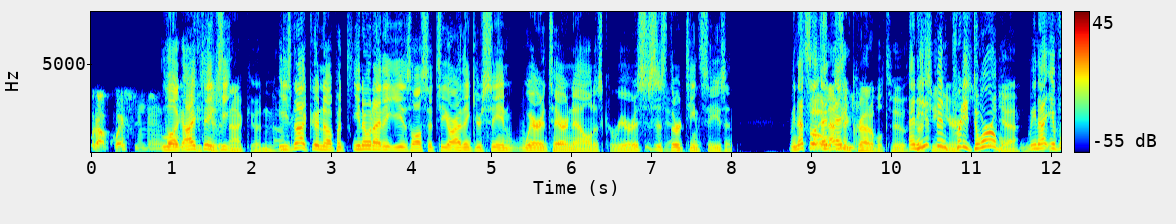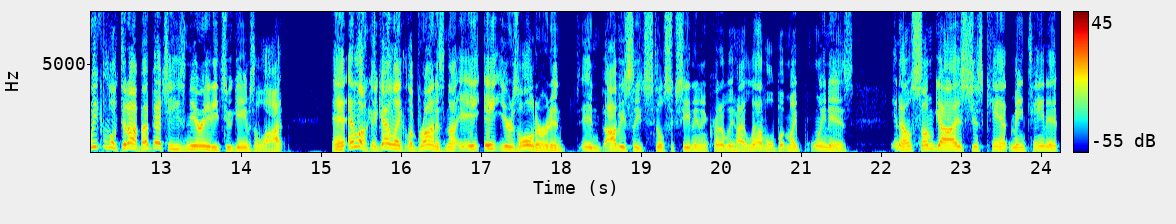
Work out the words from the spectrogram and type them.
without question, man. Look, So- I think he's not good enough. He's not good enough, but you know what I think he is also, TR? I think you're seeing wear and tear now on his career. This is his 13th season. I mean, that's, Oh, and, that's and- incredible too. And he's been years. pretty durable. Yeah. I mean, I, if we looked it up, I bet you he's near 82 games a lot. And, and look, a guy like LeBron is not eight, eight years older and, and obviously still succeeding at an incredibly high level. But my point is, you know, some guys just can't maintain it.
